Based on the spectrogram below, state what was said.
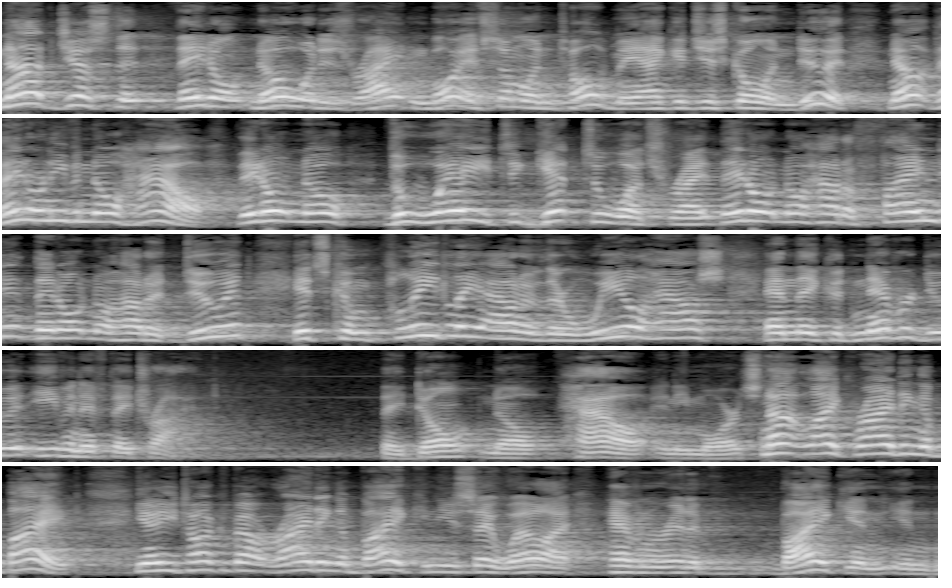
Not just that they don't know what is right, and boy, if someone told me, I could just go and do it. No, they don't even know how. They don't know the way to get to what's right. They don't know how to find it. They don't know how to do it. It's completely out of their wheelhouse, and they could never do it even if they tried. They don't know how anymore. It's not like riding a bike. You know, you talk about riding a bike and you say, well, I haven't ridden a bike in, in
